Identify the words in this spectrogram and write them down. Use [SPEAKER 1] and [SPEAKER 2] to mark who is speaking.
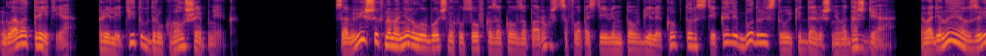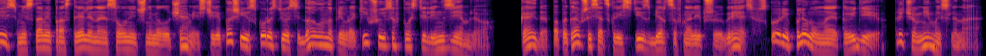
[SPEAKER 1] Глава третья. Прилетит вдруг волшебник. С обвисших на манер лубочных усов казаков-запорожцев, лопастей винтов геликоптер стекали бодрые струйки давишнего дождя. Водяная взвесь, местами простреленная солнечными лучами, с черепашьей скоростью оседала на превратившуюся в пластилин землю. Кайда, попытавшись отскрести с берцев налипшую грязь, вскоре плюнул на эту идею, причем немысленно.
